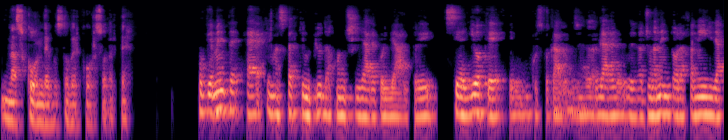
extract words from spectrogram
nasconde questo percorso per te? Ovviamente è un aspetto in più da conciliare con gli altri, sia io che in questo caso bisogna allargare il ragionamento alla famiglia.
